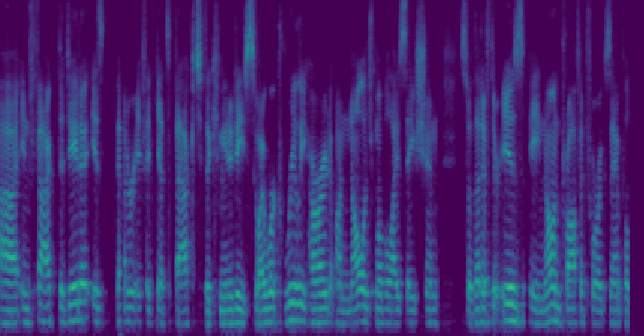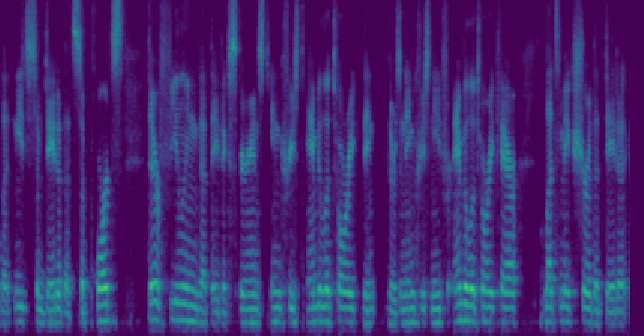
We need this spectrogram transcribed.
uh, in fact, the data is better if it gets back to the community. So I work really hard on knowledge mobilization so that if there is a nonprofit, for example, that needs some data that supports their feeling that they've experienced increased ambulatory, they, there's an increased need for ambulatory care, let's make sure that data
